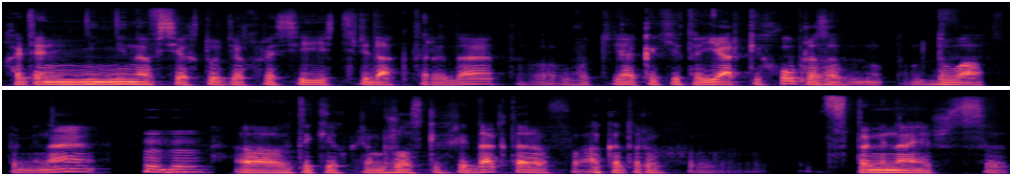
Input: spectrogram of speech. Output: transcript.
хотя не, не на всех студиях в России есть редакторы, да, вот я каких-то ярких образов, ну, там, два вспоминаю, э, таких прям жестких редакторов, о которых э, вспоминаешь с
